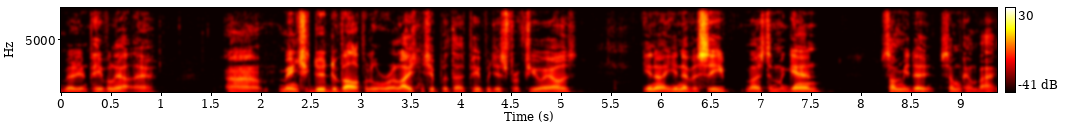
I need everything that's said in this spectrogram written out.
a million people out there. Um, means you do develop a little relationship with those people just for a few hours. You know, you never see most of them again. Some you do, some come back,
